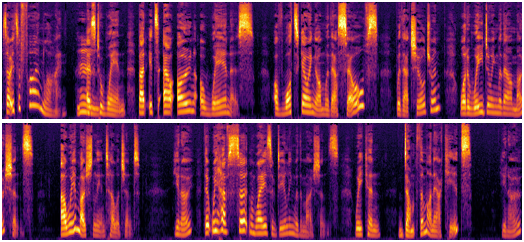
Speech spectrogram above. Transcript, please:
So it's a fine line mm. as to when, but it's our own awareness of what's going on with ourselves, with our children. What are we doing with our emotions? Are we emotionally intelligent? You know, that we have certain ways of dealing with emotions. We can dump them on our kids, you know,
